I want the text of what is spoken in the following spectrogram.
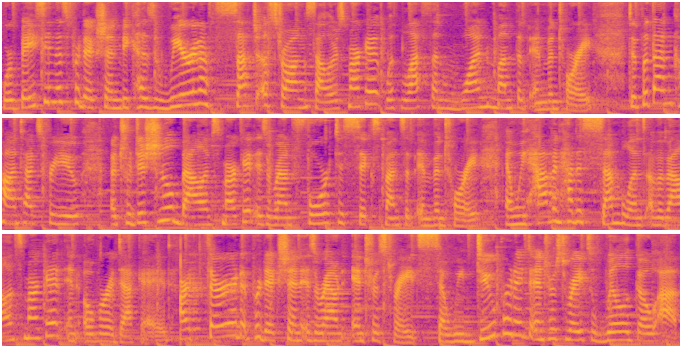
We're basing this prediction because we're in a, such a strong seller's market with less than one month of inventory. To put that in context for you, a traditional balanced market is around four to six months of inventory, and we haven't had a semblance of a balanced market in over a decade. Our third prediction is around interest rates. So we do predict interest rates will go up.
